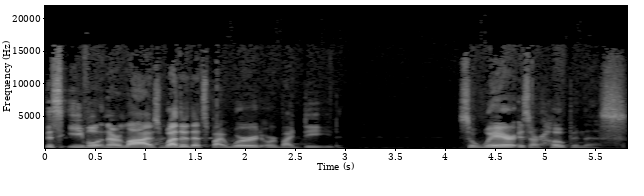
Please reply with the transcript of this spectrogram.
this evil in our lives, whether that's by word or by deed. So, where is our hope in this?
